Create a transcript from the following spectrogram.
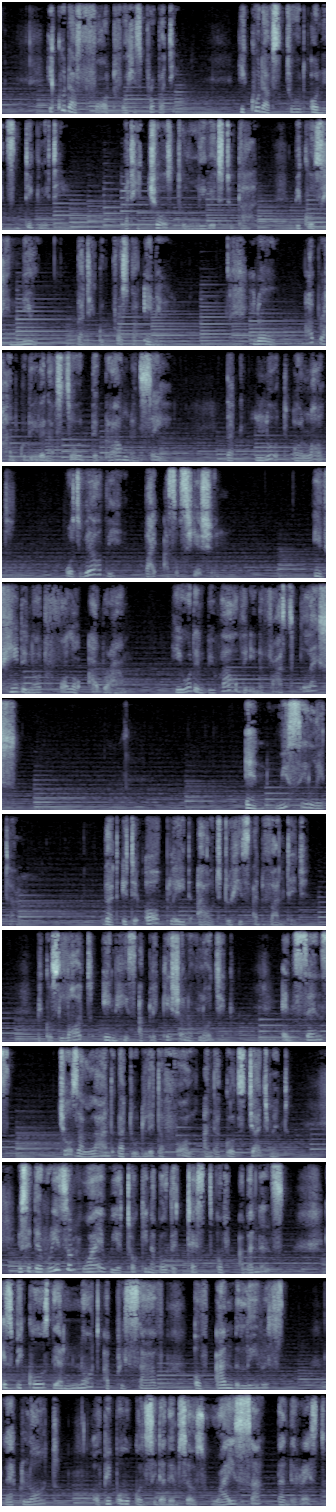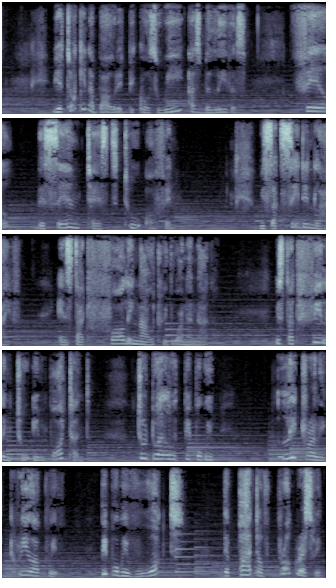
He could have fought for his property. He could have stood on its dignity, but he chose to leave it to God because he knew that he could prosper in it. You know, Abraham could even have stood the ground and say that Lot or Lot was wealthy by association. If he did not follow Abraham, he wouldn't be wealthy in the first place. And we see later that it all played out to his advantage because Lot, in his application of logic and sense, chose a land that would later fall under God's judgment. You see, the reason why we are talking about the test of abundance is because they are not a preserve of unbelievers like Lot or people who consider themselves wiser than the rest. We are talking about it because we as believers fail the same test too often. We succeed in life and start falling out with one another. We start feeling too important to dwell with people we literally grew up with, people we've walked the path of progress with.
